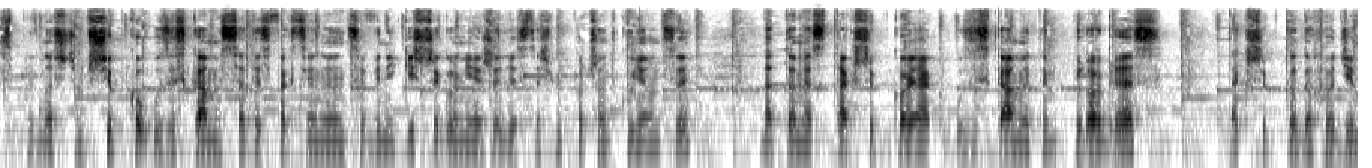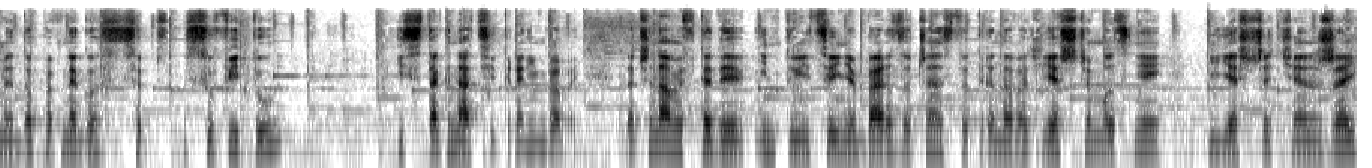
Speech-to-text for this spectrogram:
z pewnością szybko uzyskamy satysfakcjonujące wyniki, szczególnie jeżeli jesteśmy początkujący. Natomiast tak szybko jak uzyskamy ten progres, tak szybko dochodzimy do pewnego sufitu i stagnacji treningowej. Zaczynamy wtedy intuicyjnie bardzo często trenować jeszcze mocniej i jeszcze ciężej,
